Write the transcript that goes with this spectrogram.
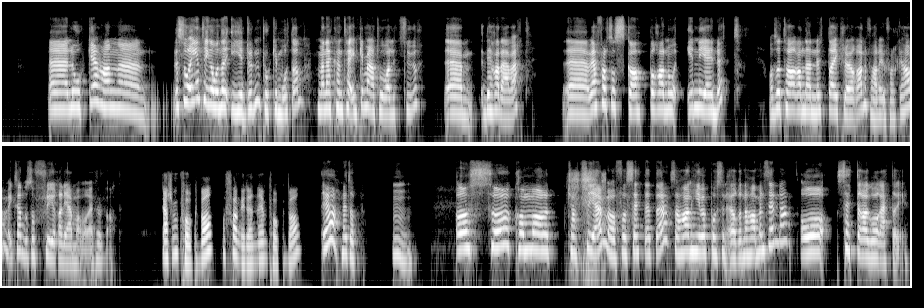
eh, Loke, han uh, Det står ingenting om hvordan Idun tok imot han, men jeg kan tenke meg at hun var litt sur. det hadde jeg vært. Eh, I hvert fall så skaper han noe inn i ei nøtt, og så tar han den nøtta i klørne, for han er jo folkeham, ikke sant? og så flyr han hjemover i full fart. Det er som pokerball. Å fanger henne i en pokerball. Ja, nettopp. Mm. Og så kommer Chatse hjem og får sett dette, så han hiver på sin ørnehammen sin da, og setter av gårde etter dem.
